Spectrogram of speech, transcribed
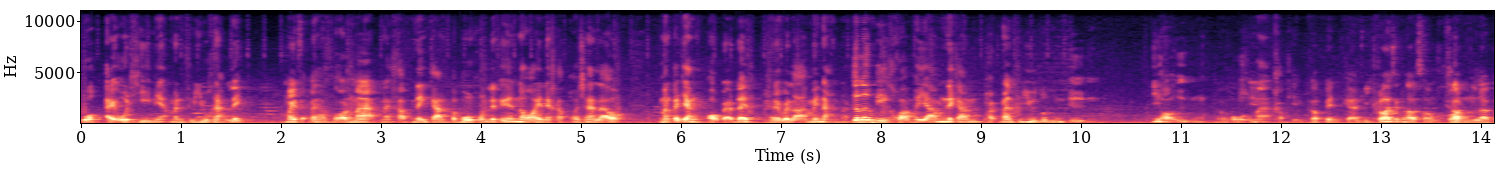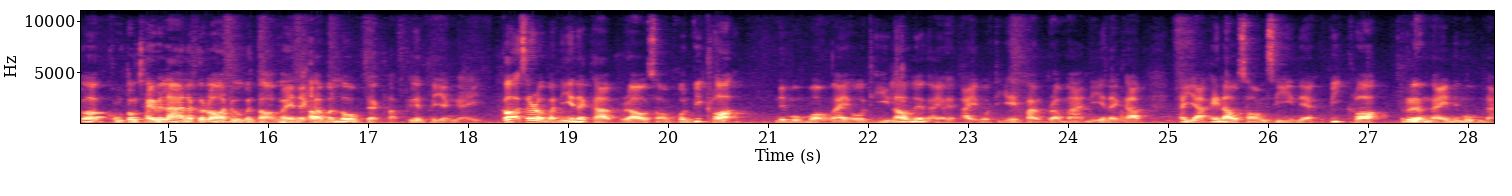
พวก IoT เนี่ยมัน CPU ขนาดเล็ก ไม่ไม่ซับซ้อนมากนะครับในการประมวลผลเล็กๆน้อยๆนะครับ เพราะฉะนั้นแล้วมันก็ยังออกแบบได้ภายในเวลาไม่นานนะก็เริ่มมีความพยายามในการผลักดัน CPU รุ่นอื่นๆยี่ห้ออื่นโผล่ออกมาครับโอเคก็เป็นการวิเคราะห์จากเราสองคครัน บแล้วก็คงต้องใช้เวลาแล้วก็รอดูกันต่อไปนะคครัรับบ ว่าโลกจะขับเคลื่อนไปยังไง ก็สำหรับวันนี้นะครับเราสองคนวิเคราะห์ในมุมมองของ IoT เล่าเรื่อง IoT ให้ฟังประมาณนี้นะครับ ถ้าอยากให้เรา2 c เนี่ยวิเคราะห์เรื่องไหนในมุมไหน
